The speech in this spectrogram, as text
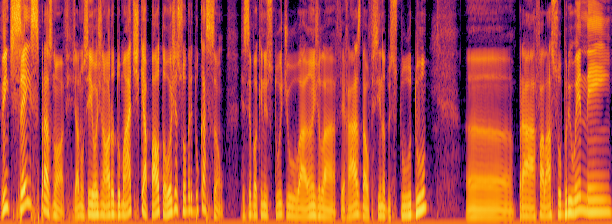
26 para as 9. Já anunciei hoje na hora do mate que a pauta hoje é sobre educação. Recebo aqui no estúdio a Ângela Ferraz, da oficina do estudo, uh, ah, para falar sobre o Enem.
